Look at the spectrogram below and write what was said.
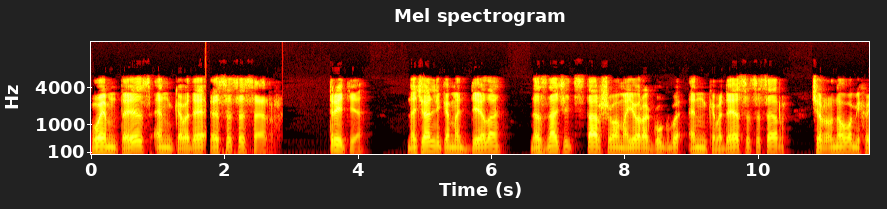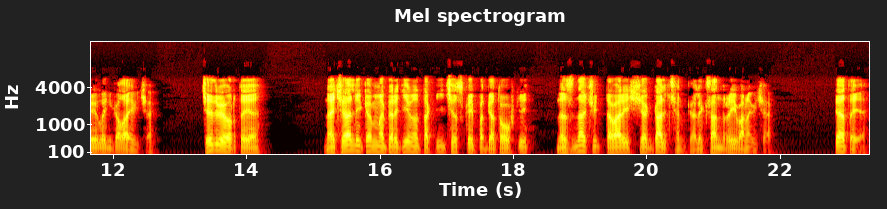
УМТС НКВД СССР. Третье. Начальником отдела назначить старшего майора ГУГБ НКВД СССР Чернова Михаила Николаевича. Четвертое. Начальником оперативно-тактической подготовки назначить товарища Гальченко Александра Ивановича. Пятое.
